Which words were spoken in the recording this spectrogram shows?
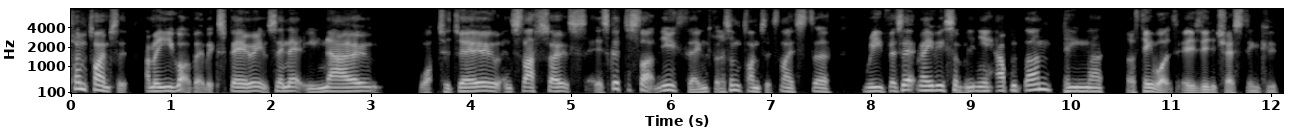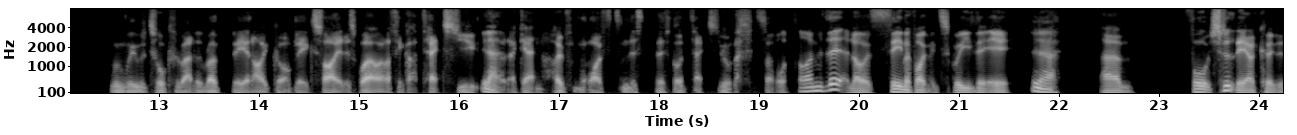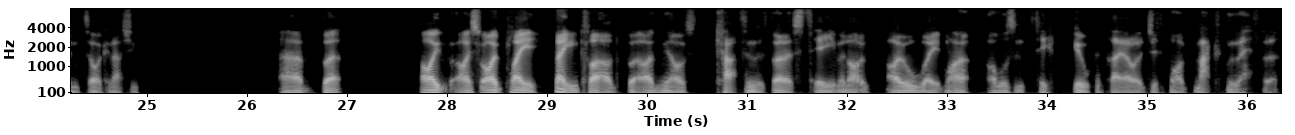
Sometimes I mean you've got a bit of experience in it, you know what to do and stuff. So it's it's good to start new things, but sometimes it's nice to revisit maybe something you haven't done. And, uh, I think what is interesting when we were talking about the rugby, and I got a bit excited as well. And I think I text you, Yeah. uh, again. Hopefully, my wife's in this. This got text you. So what time is it? And I was seeing if I could squeeze it in. yeah, Um, fortunately, I couldn't, so I can actually. Uh, but I, I, so I played playing club, but I, you know, I was captain of the first team, and I, I always my, I wasn't a skillful player. I was just my maximum effort.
